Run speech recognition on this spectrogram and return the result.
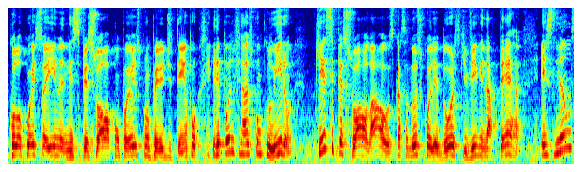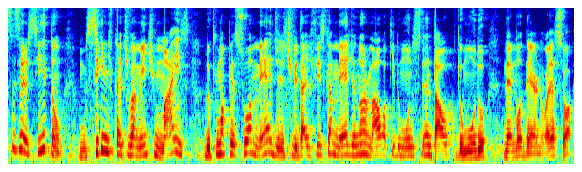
colocou isso aí nesse pessoal, acompanhou eles por um período de tempo, e depois no final eles concluíram que esse pessoal lá, os caçadores colhedores que vivem da terra, eles não se exercitam significativamente mais do que uma pessoa média, de atividade física média normal aqui do mundo ocidental, do mundo né, moderno. Olha só,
